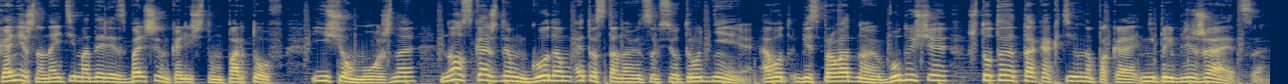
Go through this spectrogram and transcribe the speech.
Конечно, найти модели с большим количеством портов еще можно, но с каждым годом это становится все труднее. А вот беспроводное будущее что-то так активно пока не приближается.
